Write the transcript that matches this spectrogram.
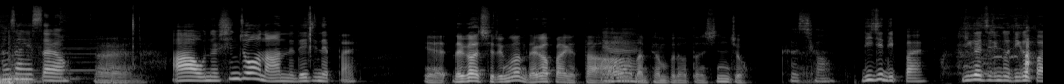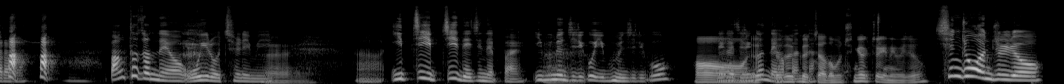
상상했어요. 예. 아 오늘 신조어 나왔네 내지내빨. 예, 내가 지른 건 내가 빨겠다. 예. 남편분의 어떤 신조. 그렇죠. 니지 니빨. 니가 지른 거 니가 빨아라. 아, 빵 터졌네요. 5157님이. 예. 아, 입지 입지 내지 내빨. 입으면 지리고 입으면 지리고. 어, 내가 지른 건 여- 내가 여덟 빤다. 글자 너무 충격적이네요, 그죠? 신조어 줄요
